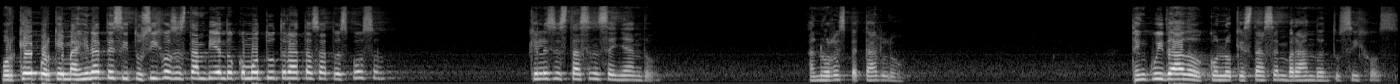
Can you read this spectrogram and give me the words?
¿Por qué? Porque imagínate si tus hijos están viendo cómo tú tratas a tu esposo. ¿Qué les estás enseñando? A no respetarlo. Ten cuidado con lo que estás sembrando en tus hijos.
